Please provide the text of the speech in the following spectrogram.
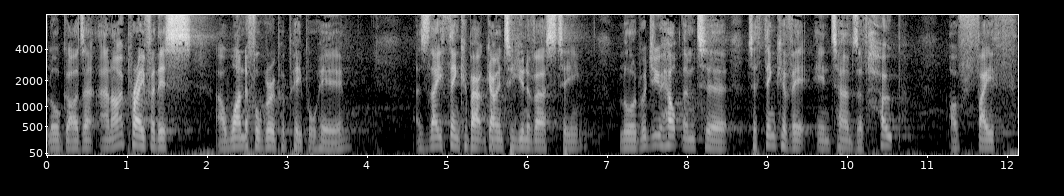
Lord God, and I pray for this uh, wonderful group of people here as they think about going to university. Lord, would you help them to, to think of it in terms of hope, of faith,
